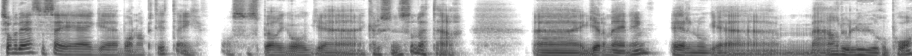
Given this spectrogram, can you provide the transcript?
Så med det så sier jeg eh, bon appétit, jeg. Og så spør jeg òg eh, hva du syns om dette her. Eh, gir det mening? Er det noe eh, mer du lurer på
